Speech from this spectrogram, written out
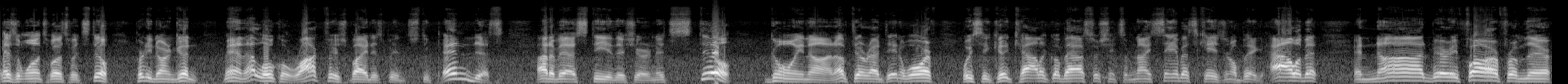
as it once was, but still pretty darn good. Man, that local rockfish bite has been stupendous out of SD this year, and it's still going on. Up there around Dana Wharf, we see good calico bass fishing, some nice sandbass, occasional big halibut, and not very far from there,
